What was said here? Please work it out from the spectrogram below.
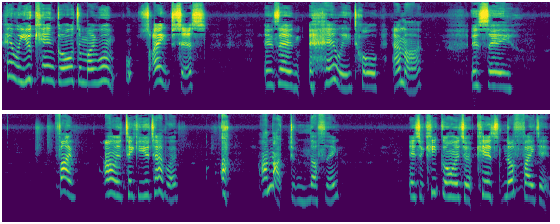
Henry, you can't go to my room. Oh, sorry, sis. And then Henry told Emma, is say, fine, I'm gonna take you your tablet. Ah, I'm not doing nothing and to keep going to kids no fighting.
